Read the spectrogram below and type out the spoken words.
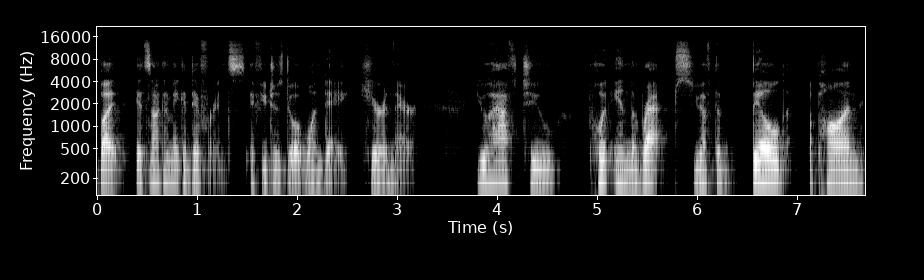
but it's not going to make a difference if you just do it one day here and there. You have to put in the reps, you have to build upon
